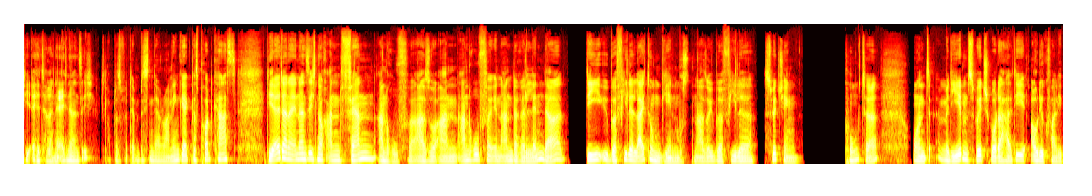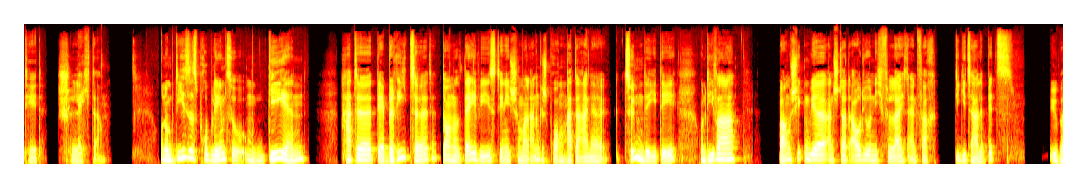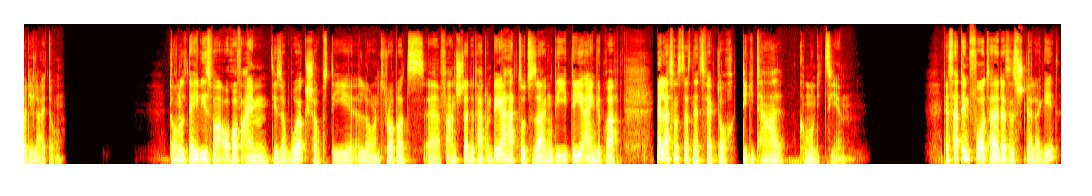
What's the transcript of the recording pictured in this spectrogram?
Die Älteren erinnern sich, ich glaube, das wird ein bisschen der Running Gag des Podcasts. Die Eltern erinnern sich noch an Fernanrufe, also an Anrufe in andere Länder, die über viele Leitungen gehen mussten, also über viele Switching-Punkte. Und mit jedem Switch wurde halt die Audioqualität schlechter. Und um dieses Problem zu umgehen, hatte der Brite Donald Davies, den ich schon mal angesprochen hatte, eine zündende Idee. Und die war, warum schicken wir anstatt Audio nicht vielleicht einfach digitale Bits über die Leitung? Donald Davies war auch auf einem dieser Workshops, die Lawrence Roberts äh, veranstaltet hat. Und der hat sozusagen die Idee eingebracht, ja, lass uns das Netzwerk doch digital kommunizieren. Das hat den Vorteil, dass es schneller geht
